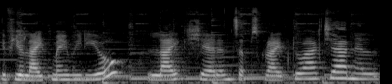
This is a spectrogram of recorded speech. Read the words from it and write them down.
If you like my video, like, share and subscribe to our channel.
